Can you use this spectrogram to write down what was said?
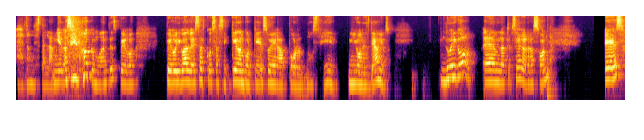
ah, ¿dónde está la miel? Así, ¿no? Como antes, pero, pero igual esas cosas se quedan porque eso era por, no sé, millones de años. Luego, em, la tercera razón es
